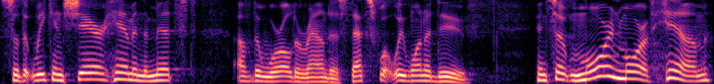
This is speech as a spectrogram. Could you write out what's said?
so that we can share him in the midst of the world around us. That's what we want to do. And so, more and more of him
